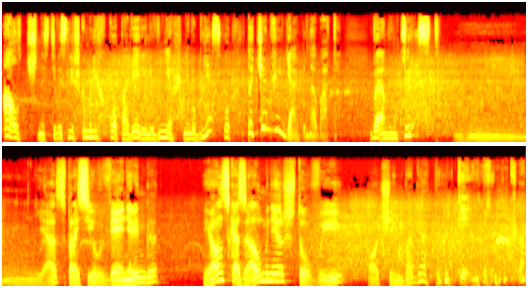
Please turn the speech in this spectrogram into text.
алчности вы слишком легко поверили внешнему блеску, то чем же я виновата? Вы авантюрист? Я спросил Венеринга, и он сказал мне, что вы очень богаты. Венеринг.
